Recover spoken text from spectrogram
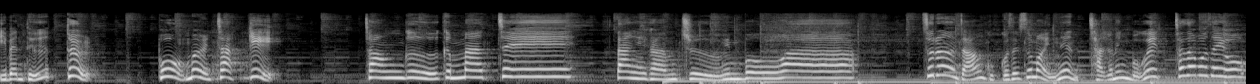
이벤트 둘. 보물 찾기. 천국은 마치 땅에 감추인 보화 수련회장 곳곳에 숨어있는 작은 행복을 찾아보세요.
